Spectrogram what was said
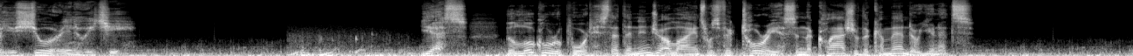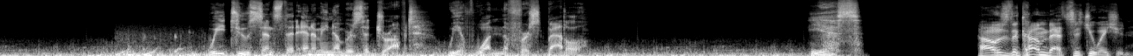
Are you sure, Inoichi? Yes. The local report is that the Ninja Alliance was victorious in the clash of the commando units. We too sensed that enemy numbers had dropped. We have won the first battle. Yes. How's the combat situation?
